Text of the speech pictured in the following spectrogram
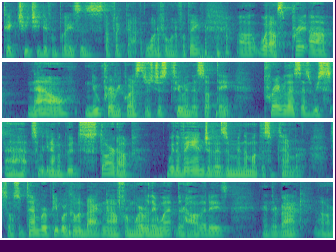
take Chi Chi different places, stuff like that. Wonderful, wonderful thing. what else? Pray now. New prayer requests. There's just two in this update. Pray with us as we so we can have a good startup with evangelism in the month of September. So September, people are coming back now from wherever they went, their holidays, and they're back. Our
